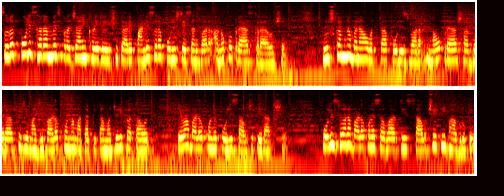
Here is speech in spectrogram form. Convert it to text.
સુરત પોલીસ હરમેશ પ્રજાની ખડી રહી છે, ત્યારે પાંડેસરા પોલીસ સ્ટેશન દ્વારા અનોખો પ્રયાસ કરાયો છે. દુષ્કર્મના બનાવ વધતા પોલીસ દ્વારા નવ પ્રયાસ હાથ ધરાયો જેમાં જે બાળકોના માતા પિતા મજૂરી કરતા હોય, તેવા બાળકોને પોલીસ સાવચેતી રાખશે. પોલીસ દ્વારા બાળકોને સવારથી સાવચેતી ભાગરૂપે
